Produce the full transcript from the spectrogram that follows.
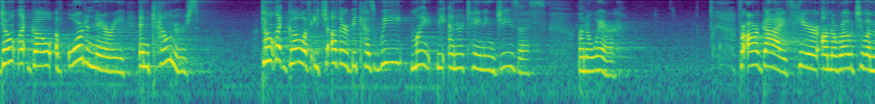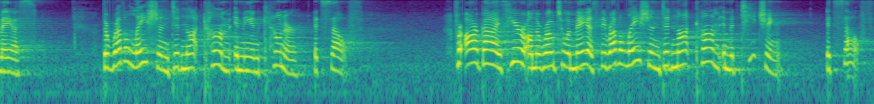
Don't let go of ordinary encounters. Don't let go of each other because we might be entertaining Jesus unaware. For our guys here on the road to Emmaus, the revelation did not come in the encounter itself. For our guys here on the road to Emmaus, the revelation did not come in the teaching itself.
